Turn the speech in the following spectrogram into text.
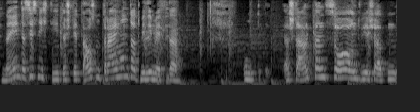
nein, das ist nicht die, da steht 1300 Millimeter. Und er stand dann so und wir schauten,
